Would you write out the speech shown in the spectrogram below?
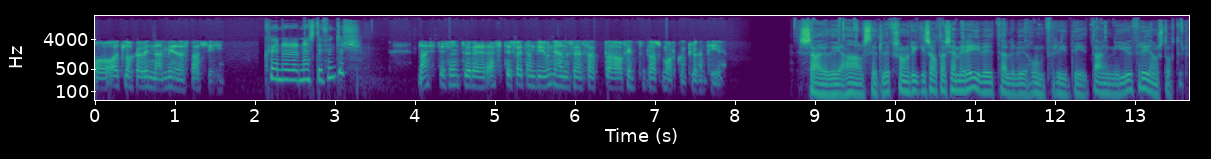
og öll okkar vinna miðast allir. Hvenar er næsti fundur? Næsti fundur er eftir 17. júni, hann er sem sagt á 15. morgun klukkan 10. Sagði Alstedt Lipsson ríkisáta sem er eigi viðtali við Holmfríði Dagníu Fríðjónsdóttur.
